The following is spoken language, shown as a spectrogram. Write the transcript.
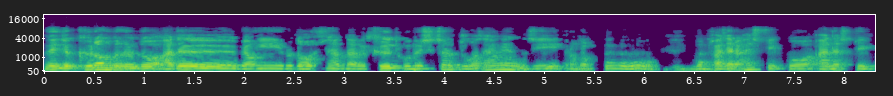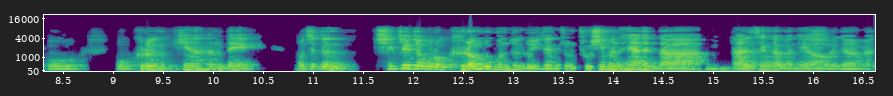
근데 이제 그런 분들도 아들 명의로 넣어주셔야 한다면 그 돈을 실제로 누가 사용했는지 그런 걸 보고 뭐 과세를 할 수도 있고 안 할 수도 있고 뭐 그렇기는 한데 어쨌든 실질적으로 그런 부분들도 이제는 좀 조심은 해야 된다라는 음, 생각은 해요. 왜냐하면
